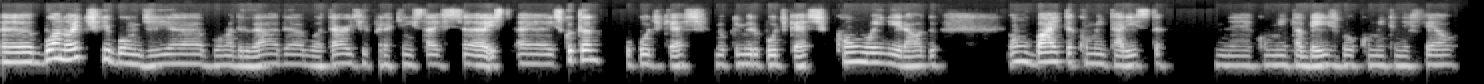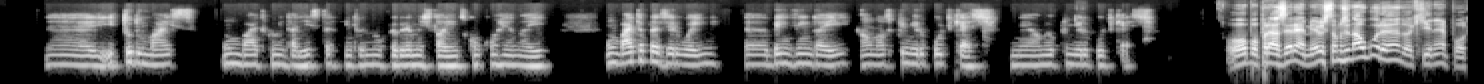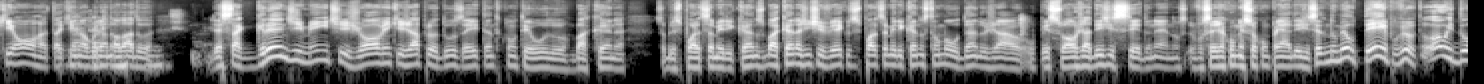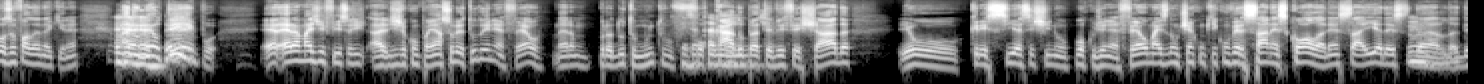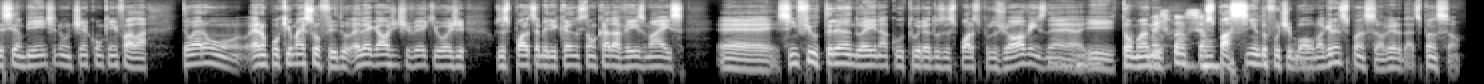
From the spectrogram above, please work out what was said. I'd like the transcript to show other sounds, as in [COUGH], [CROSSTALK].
Uh, boa noite, bom dia, boa madrugada, boa tarde para quem está uh, uh, escutando o podcast, meu primeiro podcast com o Eniraldo, um baita comentarista, né, comenta beisebol, comenta NFL né, e tudo mais, um baita comentarista, entrando no programa de talentos, concorrendo aí, um baita prazer, Wayne, bem-vindo aí ao nosso primeiro podcast, né, ao meu primeiro podcast. Opa, o prazer é meu. Estamos inaugurando aqui, né? Pô, que honra estar tá aqui inaugurando ao lado dessa grande mente jovem que já produz aí tanto conteúdo bacana sobre esportes americanos. Bacana a gente ver que os esportes americanos estão moldando já o pessoal já desde cedo, né? Você já começou a acompanhar desde cedo. No meu tempo, viu? Olha o idoso falando aqui, né? Mas no meu [LAUGHS] tempo era mais difícil a gente acompanhar, sobretudo o NFL, né? Era um produto muito Exatamente. focado para TV fechada. Eu cresci assistindo um pouco de NFL, mas não tinha com quem conversar na escola, né? Saía desse, uhum. da, desse ambiente não tinha com quem falar. Então era um, era um pouquinho mais sofrido. É legal a gente ver que hoje os esportes americanos estão cada vez mais é, se infiltrando aí na cultura dos esportes para os jovens, né? Uhum. E tomando o espacinho do futebol. Uma grande expansão, verdade, expansão.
